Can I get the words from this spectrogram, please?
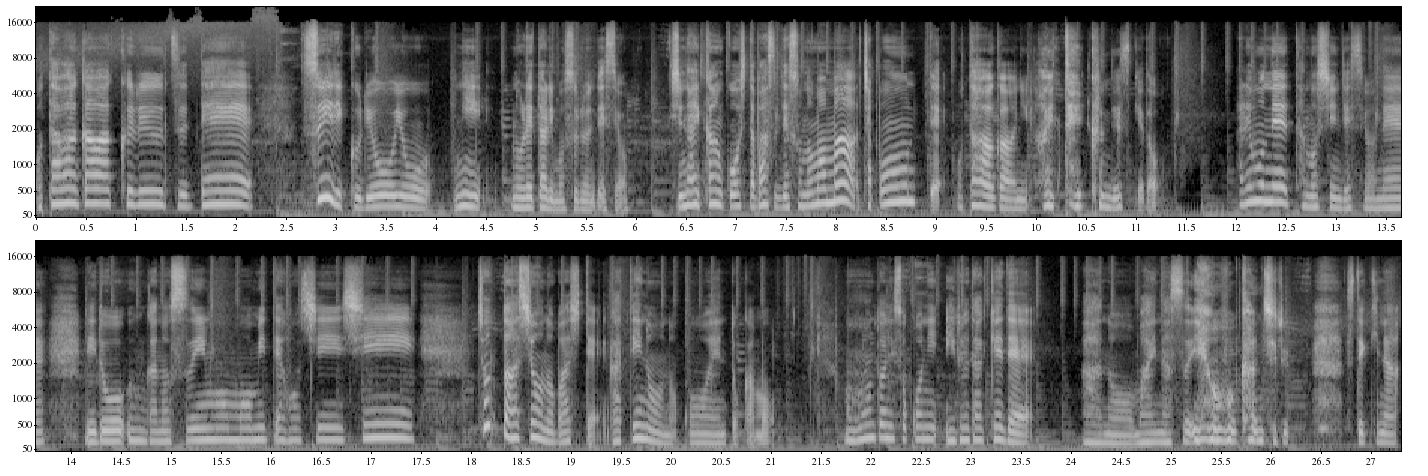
オタワ川クルーズで水陸両用に乗れたりもするんですよ。市内観光したバスでそのままチャポーンってオタワ川に入っていくんですけどあれもね楽しいんですよね。離島運河の水門も見てほしいしちょっと足を伸ばしてガティノーの公園とかももう本当にそこにいるだけであのマイナスイオンを感じる素敵な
